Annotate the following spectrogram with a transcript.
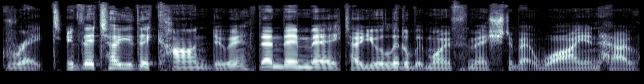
great. If they tell you they can't do it, then they may tell you a little bit more information about why and how.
